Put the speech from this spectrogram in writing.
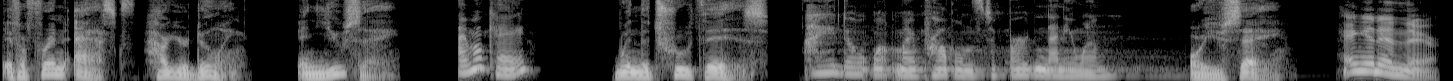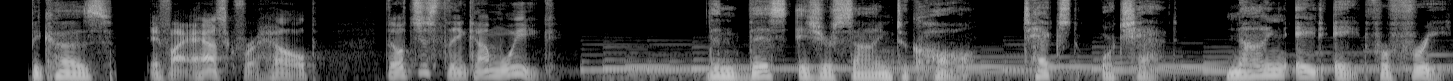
If a friend asks how you're doing, and you say, I'm okay. when the truth is, I don't want my problems to burden anyone. or you say, Hang it in there. because, If I ask for help, they'll just think I'm weak. Then this is your sign to call, text, or chat 988 for free,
